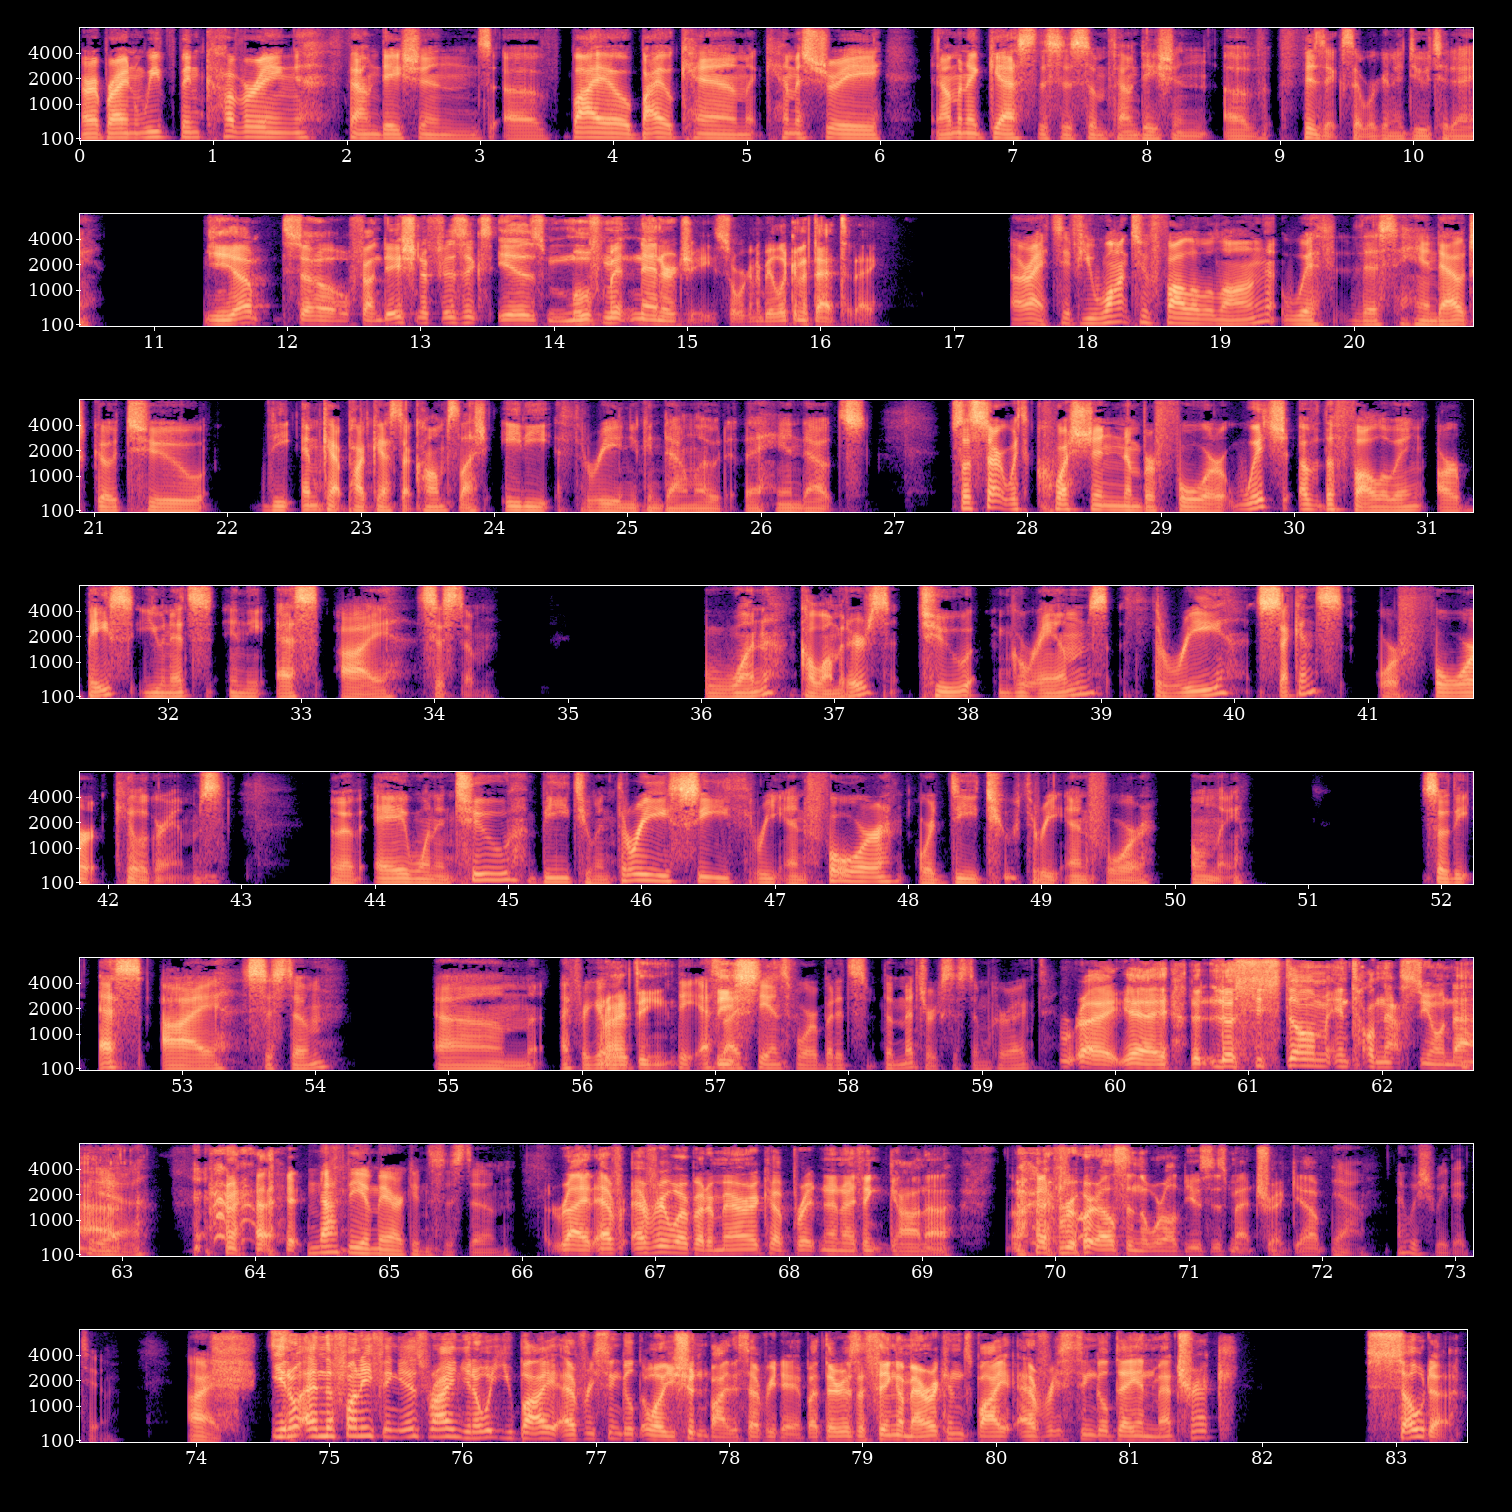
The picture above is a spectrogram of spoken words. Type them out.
All right, Brian, we've been covering foundations of bio, biochem, chemistry, and I'm going to guess this is some foundation of physics that we're going to do today. Yep. So, foundation of physics is movement and energy. So, we're going to be looking at that today. All right. If you want to follow along with this handout, go to the mcatpodcast.com slash 83 and you can download the handouts. So let's start with question number four. Which of the following are base units in the SI system? One kilometers, two grams, three seconds, or four kilograms. We have A, 1 and 2, B, 2 and 3, C, 3 and 4, or D, 2, 3 and 4 only. So the SI system, um, I forget Right. what The, the SI these- stands for, but it's the metric system, correct? Right. Yeah. The, le système international. yeah. Right. Not the American system. Right. Ev- everywhere but America, Britain, and I think Ghana. Everywhere else in the world uses metric. Yep. Yeah. I wish we did too. All right. You So- know, and the funny thing is, Ryan, you know what you buy every single well, you shouldn't buy this every day, but there is a thing Americans buy every single day in metric. Soda.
